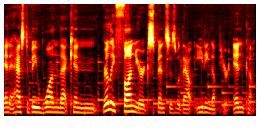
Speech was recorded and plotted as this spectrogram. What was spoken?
and it has to be one that can really fund your expenses without eating up your income.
